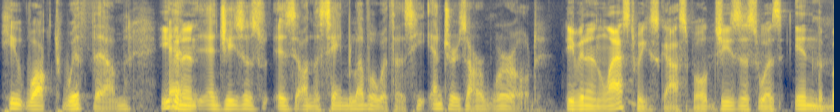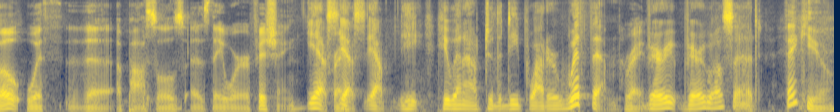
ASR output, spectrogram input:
He walked with them. Even and, in and Jesus is on the same level with us. He enters our world. even in last week's gospel, Jesus was in the boat with the apostles as they were fishing. Yes, Right. yes, yeah. He he went out to the deep water with them. Right. Very very well said. Thank you.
